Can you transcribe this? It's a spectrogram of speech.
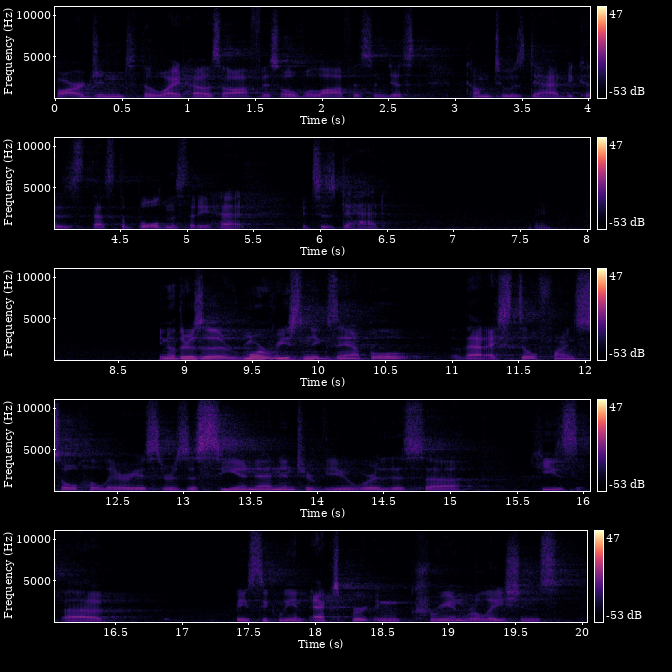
barge into the White House office, Oval Office, and just come to his dad because that's the boldness that he had. It's his dad. You know, there's a more recent example that I still find so hilarious. There's a CNN interview where this, uh, he's uh, basically an expert in Korean relations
